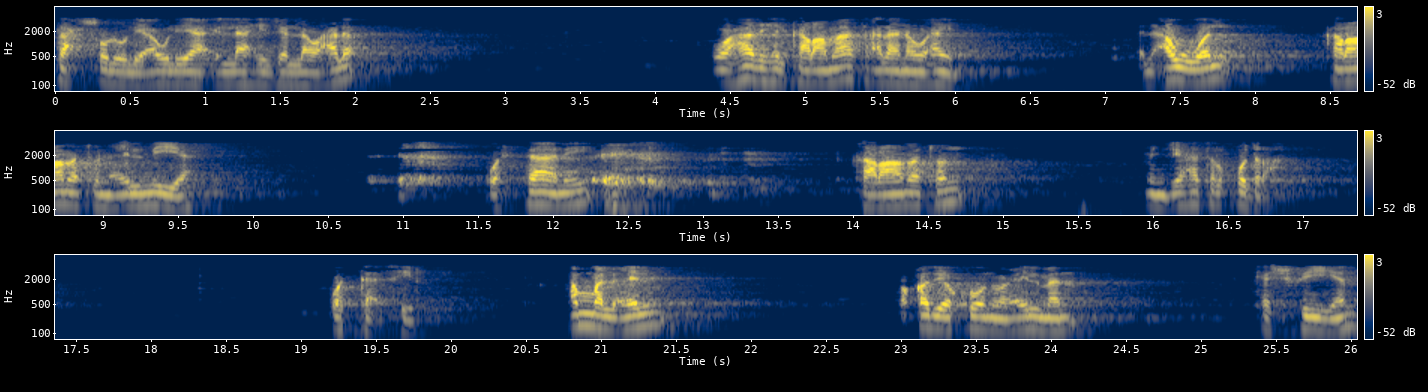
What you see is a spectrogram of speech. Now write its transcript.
تحصل لأولياء الله جل وعلا. وهذه الكرامات على نوعين الأول كرامة علمية والثاني كرامة من جهة القدرة. والتأثير. أما العلم فقد يكون علما كشفيا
